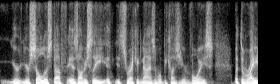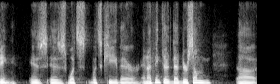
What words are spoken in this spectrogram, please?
your your solo stuff is obviously it, it's recognizable because of your voice, but the writing is is what's what's key there. And I think there that there's some uh,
